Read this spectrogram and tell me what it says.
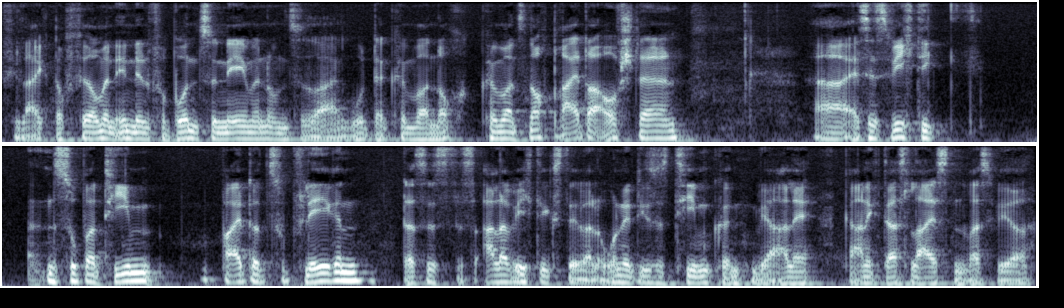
vielleicht noch Firmen in den Verbund zu nehmen, um zu sagen, gut, dann können wir, noch, können wir uns noch breiter aufstellen. Äh, es ist wichtig, ein super Team weiter zu pflegen. Das ist das Allerwichtigste, weil ohne dieses Team könnten wir alle gar nicht das leisten, was wir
